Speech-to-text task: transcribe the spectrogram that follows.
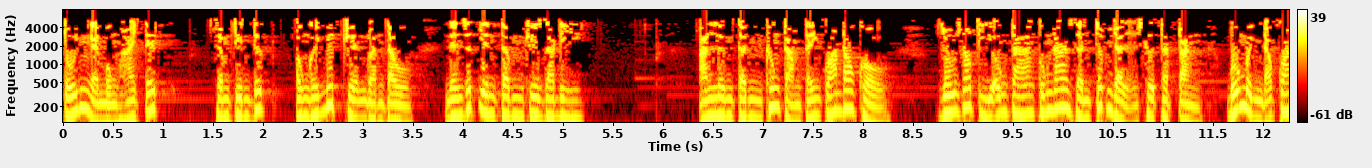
tối ngày mùng 2 Tết Xem tin tức Ông ấy biết chuyện đoàn tàu Nên rất yên tâm khi ra đi. An Lương Tân không cảm thấy quá đau khổ dù sao thì ông ta cũng đã dần chấp nhận sự thật rằng bố mình đã qua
